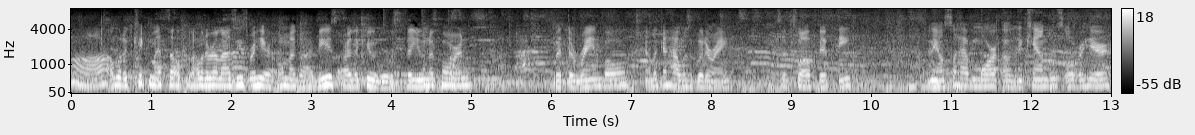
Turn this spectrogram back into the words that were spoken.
Aw, I would have kicked myself if I would have realized these were here. Oh my god, these are the cutest. The unicorn with the rainbow. And look at how it's glittering. It's a 12.50. And they also have more of the candles over here.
